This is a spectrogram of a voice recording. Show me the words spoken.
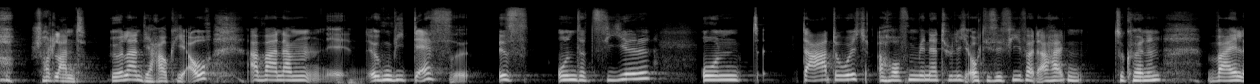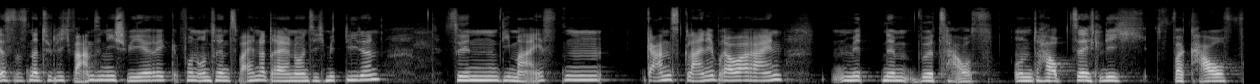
oh, Schottland, Irland, ja, okay, auch. Aber dann äh, irgendwie das ist unser Ziel und dadurch erhoffen wir natürlich auch diese Vielfalt erhalten zu können, weil es ist natürlich wahnsinnig schwierig. Von unseren 293 Mitgliedern sind die meisten ganz kleine Brauereien mit einem Wirtshaus und hauptsächlich Verkauf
